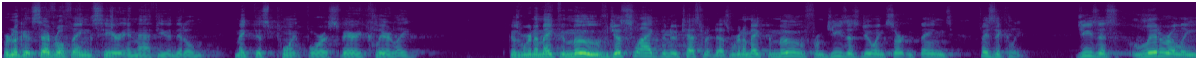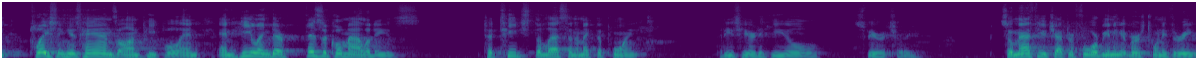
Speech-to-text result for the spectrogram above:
We're looking at several things here in Matthew that'll make this point for us very clearly. Because we're going to make the move, just like the New Testament does. We're going to make the move from Jesus doing certain things physically. Jesus literally placing his hands on people and, and healing their physical maladies to teach the lesson and make the point that he's here to heal spiritually. So, Matthew chapter 4, beginning at verse 23.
